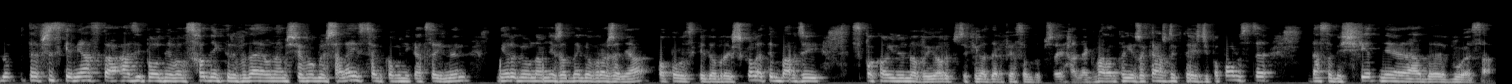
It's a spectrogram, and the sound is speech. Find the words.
no, te wszystkie miasta Azji Południowo-Wschodniej, które wydają nam się w ogóle szaleństwem komunikacyjnym, nie robią na mnie żadnego wrażenia po polskiej dobrej szkole, tym bardziej spokojny Nowy Jork czy Filadelfia są do przejechania. Gwarantuję, że każdy, kto jeździ po Polsce, da sobie świetnie radę w USA.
